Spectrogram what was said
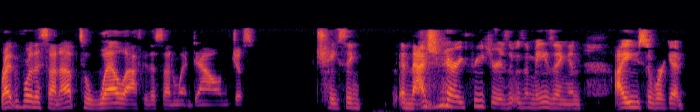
right before the sun up to well after the sun went down just chasing imaginary creatures. It was amazing and I used to work at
